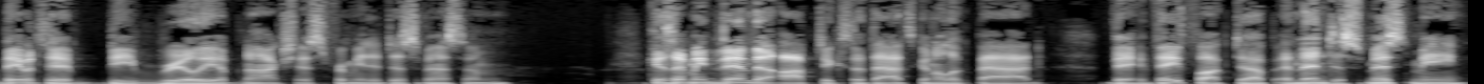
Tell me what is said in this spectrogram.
they would to be really obnoxious for me to dismiss them. Because I mean, then the optics of that's going to look bad. They, they fucked up and then dismissed me.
